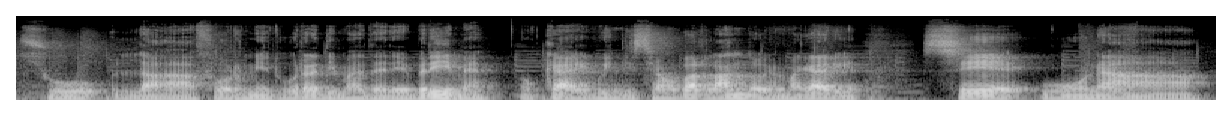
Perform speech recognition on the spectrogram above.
sulla fornitura di materie prime, ok? Quindi stiamo parlando che magari se una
